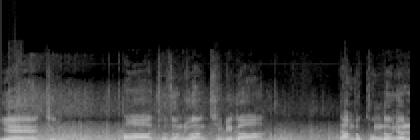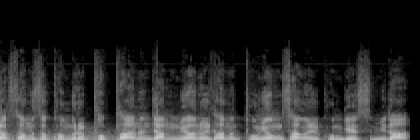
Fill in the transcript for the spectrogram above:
예, 지금 아, 조선중앙 TV가 남북 공동연락사무소 건물을 폭파하는 장면을 담은 동영상을 공개했습니다.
